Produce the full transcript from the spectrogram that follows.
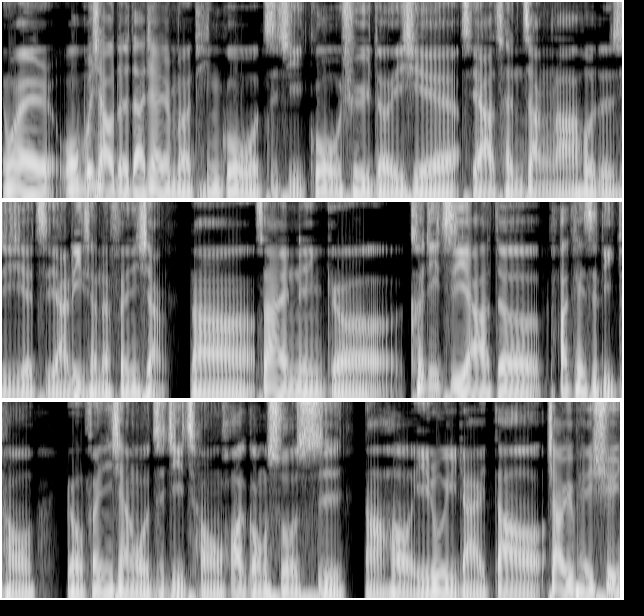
因为我不晓得大家有没有听过我自己过去的一些职涯成长啦，或者是一些职涯历程的分享。那在那个科技职涯的 p a c k a g e 里头，有分享我自己从化工硕士，然后一路以来到教育培训，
